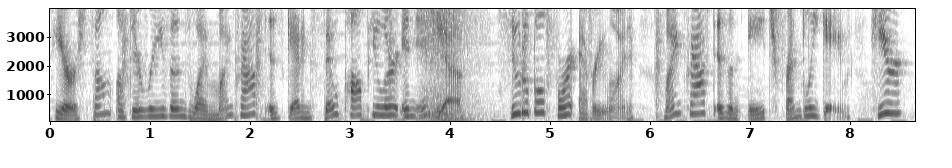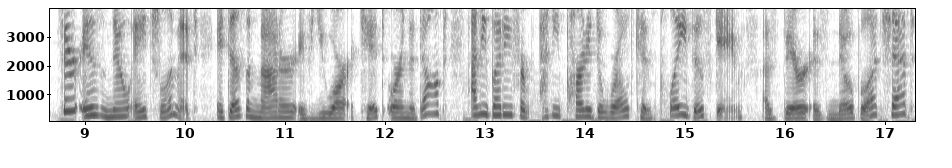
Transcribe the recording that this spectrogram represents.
here are some of the reasons why Minecraft is getting so popular in India. Suitable for everyone. Minecraft is an age-friendly game. Here, there is no age limit. It doesn't matter if you are a kid or an adult, anybody from any part of the world can play this game. As there is no bloodshed,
